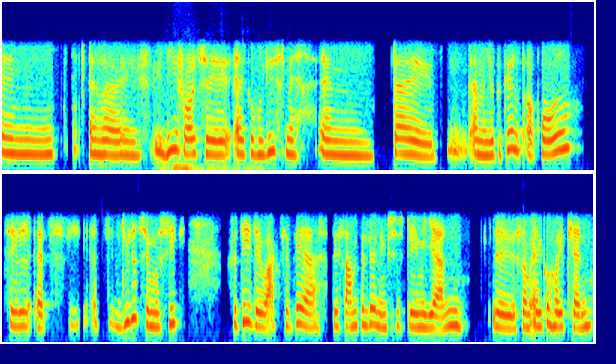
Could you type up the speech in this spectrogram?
øhm, altså øh, lige i forhold til alkoholisme, øhm, der øh, er man jo begyndt at råde til at, at lytte til musik, fordi det jo aktiverer det samme belønningssystem i hjernen, øh, som alkohol kan.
